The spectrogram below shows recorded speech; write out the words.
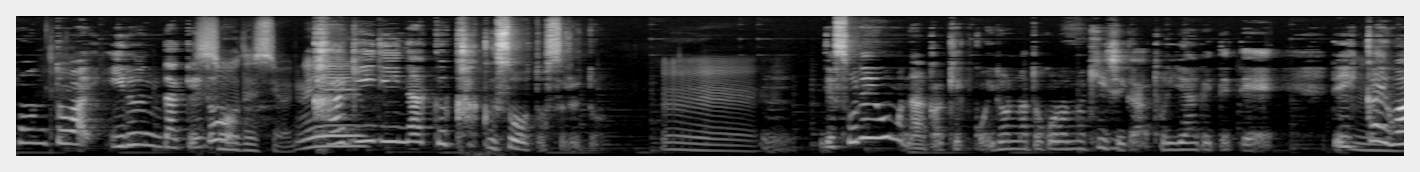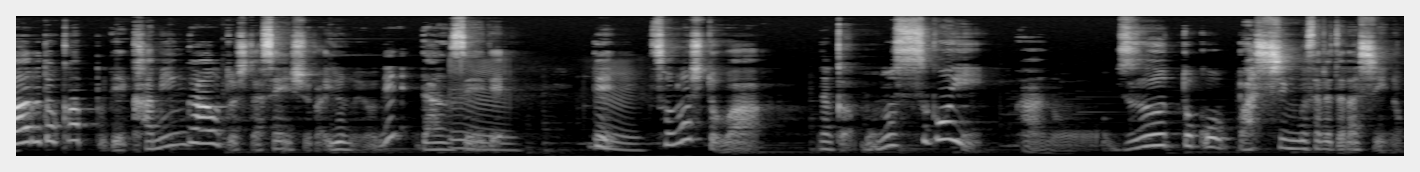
本当はいるんだけど、ね。限りなく隠そうとすると。うん。うん。で、それをなんか結構いろんなところの記事が取り上げてて、で、一回うんワールドカップでカミングアウトした選手がいるのよね、男性で。で、うん。その人は、なんかものすごい、あの、ずーっとこうバッシングされたらしいの。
